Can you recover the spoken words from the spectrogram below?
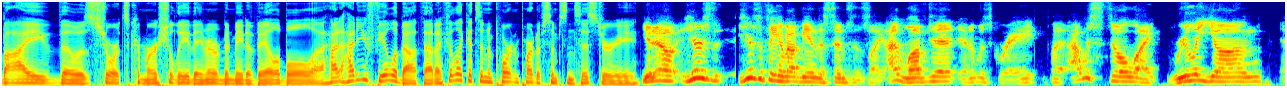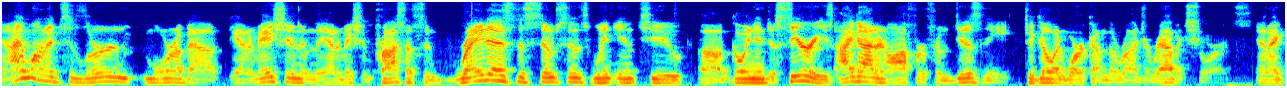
buy those shorts commercially. They've never been made available. Uh, how, how do you feel about that? I feel like it's an important part of Simpsons history. You know, here's the, here's the thing about being The Simpsons. Like, I loved it and it was great, but I was still like really young, and I wanted to learn more about the animation and the animation process. And right as The Simpsons went into uh, going into series, I got an offer from Disney to go and work on the Roger Rabbit shorts, and I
